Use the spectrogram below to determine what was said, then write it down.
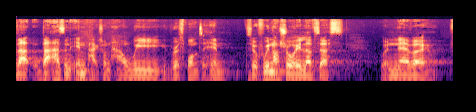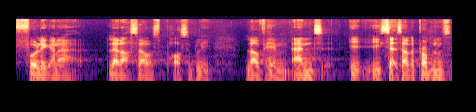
that that has an impact on how we respond to him. So if we're not sure he loves us, we're never fully going to let ourselves possibly love him. And he, he sets out the problems.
